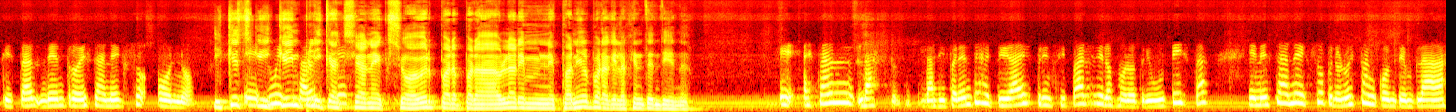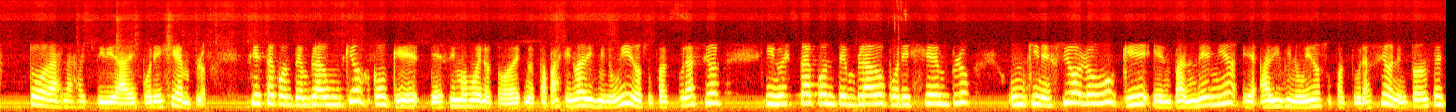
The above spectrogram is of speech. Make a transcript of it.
que están dentro de ese anexo o no. ¿Y qué, Eh, y Luis, qué implica ¿sabes ese anexo? A ver, para, para hablar en español para que la gente entienda. Eh, están las, las diferentes actividades principales de los monotributistas en ese anexo, pero no están contempladas todas las actividades. Por ejemplo, si está contemplado un kiosco, que decimos, bueno, todo, capaz que no ha disminuido su facturación, y no está contemplado, por ejemplo, un kinesiólogo que en pandemia eh, ha disminuido su facturación. Entonces,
